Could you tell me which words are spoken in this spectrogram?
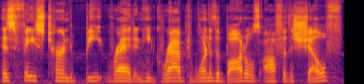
his face turned beet red and he grabbed one of the bottles off of the shelf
